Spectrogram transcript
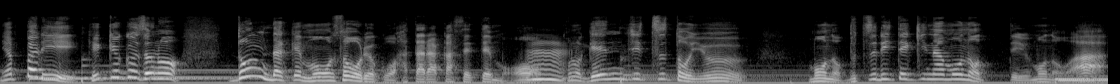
やっぱり結局そのどんだけ妄想力を働かせても、うん。この現実というもの物理的なものっていうものは、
